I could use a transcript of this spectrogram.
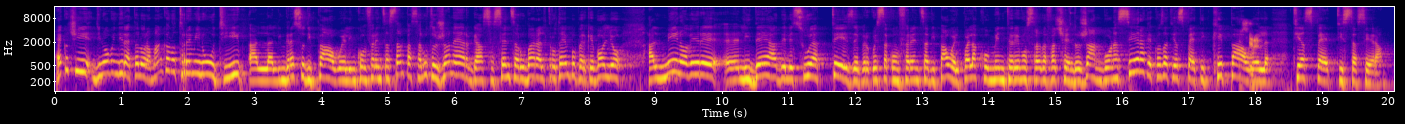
Eccoci di nuovo in diretta, allora mancano tre minuti all'ingresso di Powell in conferenza stampa, saluto Jean Ergas senza rubare altro tempo perché voglio almeno avere eh, l'idea delle sue attese per questa conferenza di Powell, poi la commenteremo strada facendo. Jean, buonasera, che cosa ti aspetti? Che Powell buonasera. ti aspetti stasera?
